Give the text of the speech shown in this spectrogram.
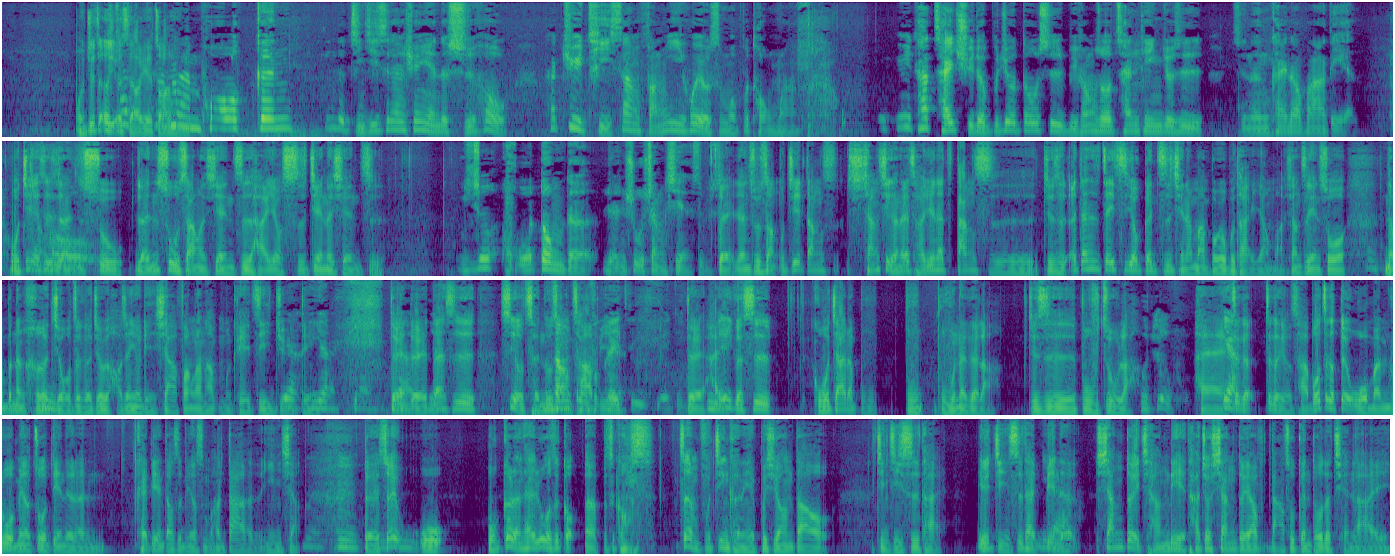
嗯我觉得二月二十号也抓慢坡跟真的紧急事态宣言的时候，它具体上防疫会有什么不同吗？因为它采取的不就都是，比方说餐厅就是只能开到八点。我记得是人数人数上的限制，还有时间的限制。你说活动的人数上限是不是？对，人数上，我记得当时详细可能在查，因为那当时就是，呃，但是这一次又跟之前的慢波又不太一样嘛。像之前说能不能喝酒，这个就好像有点下放，让他们可以自己决定。Yeah, yeah, yeah, 对对，但是是有程度上差别。可以自己决定。对，还有一个是国家的补补补那个啦，就是补助啦。补助。哎，这个这个有差，不过这个对我们如果没有做店的人开店倒是没有什么很大的影响。嗯，对，所以我我个人猜，如果是公呃不是公司。政府尽可能也不希望到紧急事态，因为紧急事态变得相对强烈，他就相对要拿出更多的钱来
